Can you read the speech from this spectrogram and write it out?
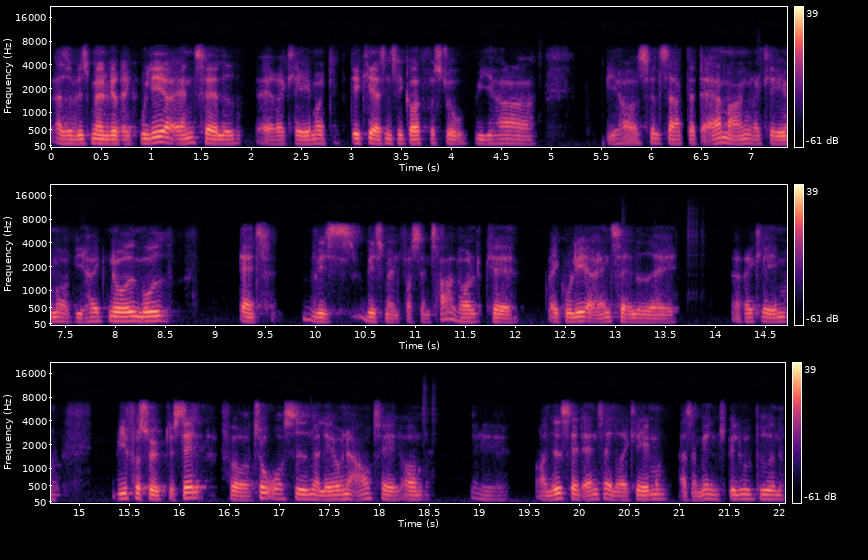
Altså hvis man vil regulere antallet af reklamer, det, det kan jeg sådan set godt forstå. Vi har, vi har også selv sagt, at der er mange reklamer, og vi har ikke noget mod, at hvis, hvis man fra centralhold kan regulere antallet af, af reklamer. Vi forsøgte selv for to år siden at lave en aftale om øh, at nedsætte antallet af reklamer, altså mellem spiludbyderne,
